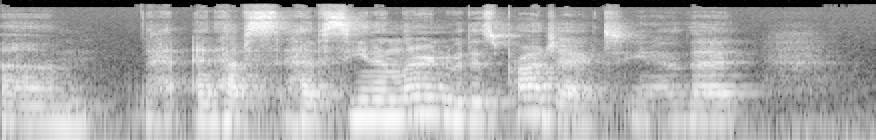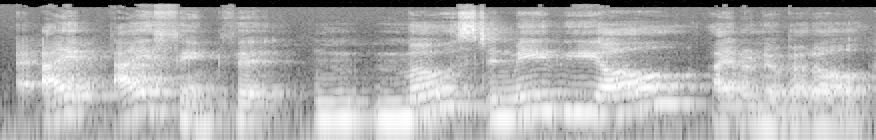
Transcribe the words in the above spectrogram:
um, and have, have seen and learned with this project, you know, that I, I think that most and maybe all, I don't know about all,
